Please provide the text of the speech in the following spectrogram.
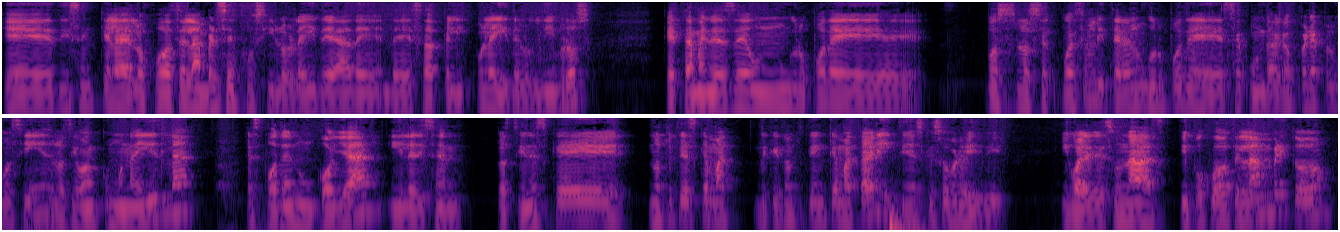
que dicen que la de los Juegos del Hambre se fusiló la idea de, de esa película y de los libros, que también es de un grupo de, pues los secuestran literal un grupo de secundario prep, algo así, los llevan como una isla, les ponen un collar y le dicen, pues tienes que, no te tienes que, de que no te tienen que matar y tienes que sobrevivir. Igual es una tipo Juegos del Hambre y todo,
